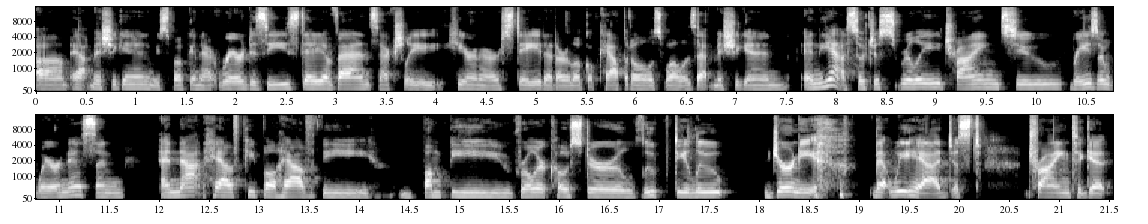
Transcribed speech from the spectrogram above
um, at Michigan. We've spoken at Rare Disease Day events, actually here in our state at our local capital, as well as at Michigan. And yeah, so just really trying to raise awareness and and not have people have the bumpy roller coaster loop de loop journey that we had just trying to get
